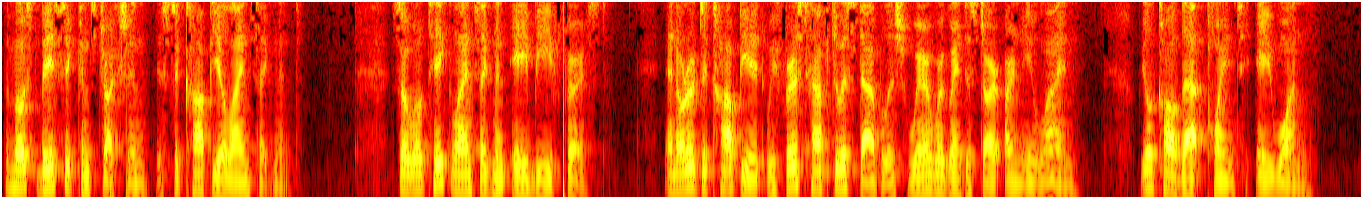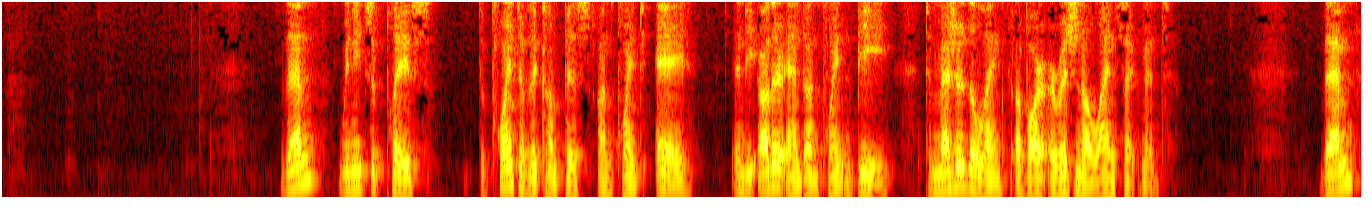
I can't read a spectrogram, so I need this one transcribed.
The most basic construction is to copy a line segment. So we'll take line segment AB first. In order to copy it, we first have to establish where we're going to start our new line. We'll call that point A1. Then we need to place the point of the compass on point A and the other end on point B to measure the length of our original line segment. Then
